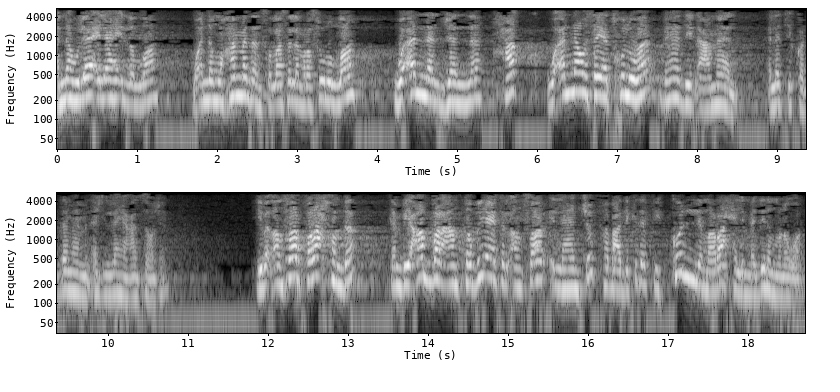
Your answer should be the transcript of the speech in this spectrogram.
أنه لا إله إلا الله وأن محمدا صلى الله عليه وسلم رسول الله وأن الجنة حق وأنه سيدخلها بهذه الأعمال التي قدمها من أجل الله عز وجل. يبقى الأنصار فرحهم ده كان بيعبر عن طبيعة الأنصار اللي هنشوفها بعد كده في كل مراحل المدينة المنورة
